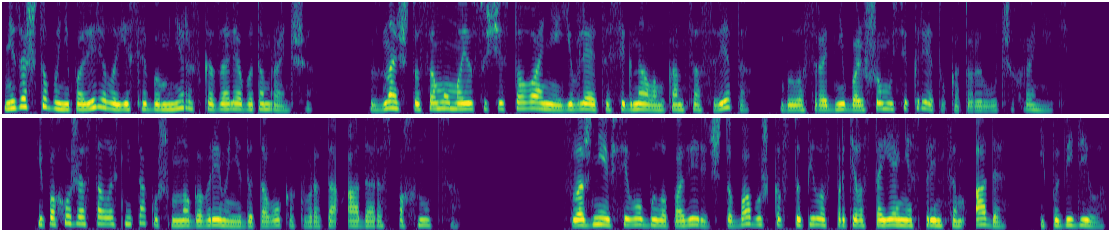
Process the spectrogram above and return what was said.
Ни за что бы не поверила, если бы мне рассказали об этом раньше. Знать, что само мое существование является сигналом конца света, было сродни большому секрету, который лучше хранить. И, похоже, осталось не так уж много времени до того, как врата ада распахнутся. Сложнее всего было поверить, что бабушка вступила в противостояние с принцем ада и победила.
